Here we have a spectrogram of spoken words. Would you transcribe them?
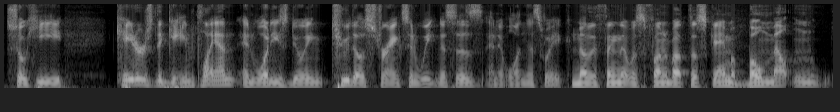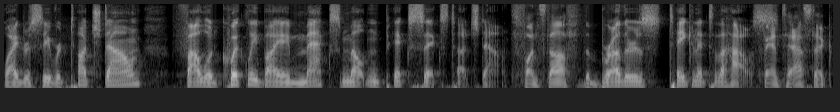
So he caters the game plan and what he's doing to those strengths and weaknesses, and it won this week. Another thing that was fun about this game, a Bo Melton wide receiver touchdown, followed quickly by a Max Melton pick six touchdown. Fun stuff. The brothers taking it to the house. Fantastic.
